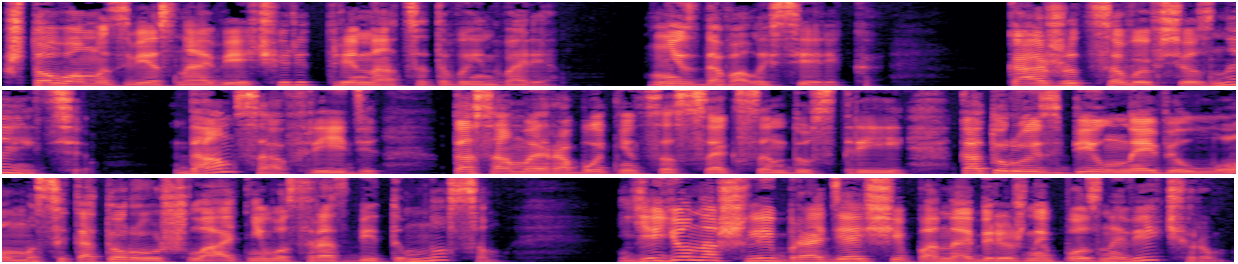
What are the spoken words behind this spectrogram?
Что вам известно о вечере 13 января? Не сдавалась Эрика. Кажется, вы все знаете. Дамса Африди, та самая работница секс-индустрии, которую сбил Невил Ломас и которая ушла от него с разбитым носом — ее нашли бродящей по набережной поздно вечером.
